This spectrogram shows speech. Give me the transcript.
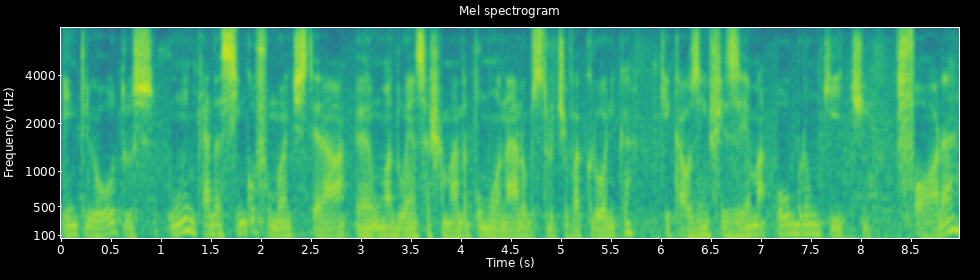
Entre outros, um em cada cinco fumantes terá é, uma doença chamada pulmonar obstrutiva crônica, que causa enfisema ou bronquite. Fora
